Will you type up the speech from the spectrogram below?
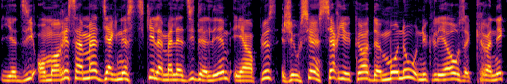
il a dit On m'a récemment diagnostiqué la maladie de Lyme et en plus, j'ai aussi un sérieux cas de mononucléose chronique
